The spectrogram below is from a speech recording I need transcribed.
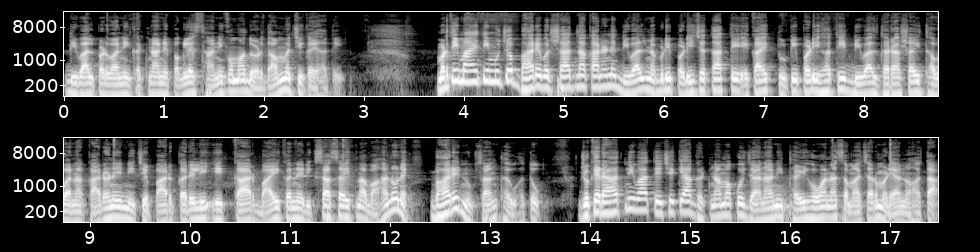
દિવાલ પડવાની ઘટનાને પગલે સ્થાનિકોમાં દોડધામ મચી ગઈ હતી. મળતી માહિતી મુજબ, ભારે વરસાદના કારણે દિવાલ નબળી પડી જતાં તે એકાએક તૂટી પડી હતી. દિવાલ ધરાશાયી થવાના કારણે નીચે પાર કરેલી એક કાર, બાઇક અને રિક્ષા સહિતના વાહનોને ભારે નુકસાન થયું હતું. જોકે રાહતની વાત એ છે કે આ ઘટનામાં કોઈ જાનહાની થઈ હોવાના સમાચાર મળ્યા ન હતા.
